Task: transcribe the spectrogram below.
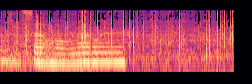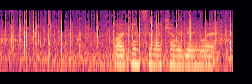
There's a fountain over that way. Oh, I can't feel my camera getting wet.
